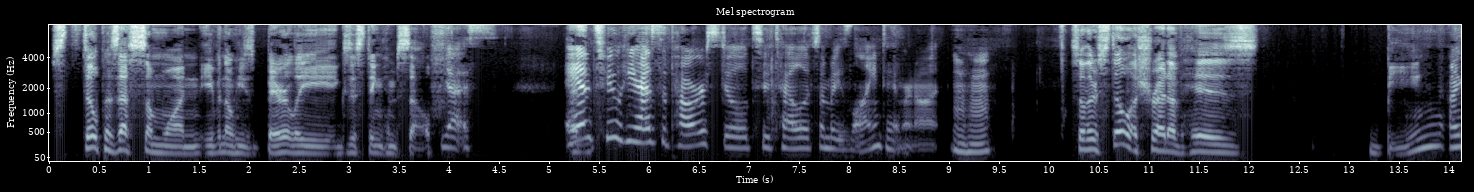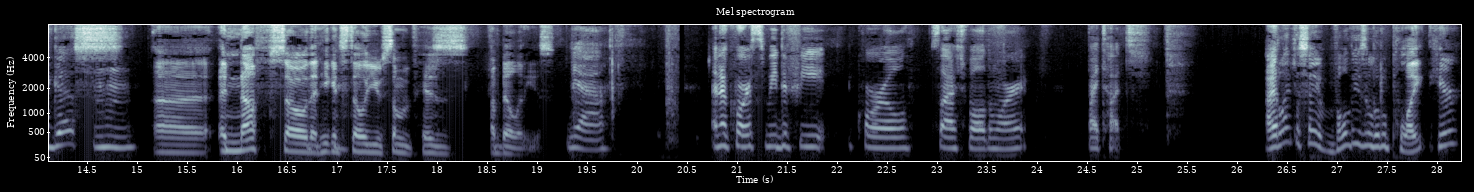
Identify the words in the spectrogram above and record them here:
still possess someone even though he's barely existing himself. Yes. And two, he has the power still to tell if somebody's lying to him or not. Mm-hmm. So there's still a shred of his being, I guess, Mhm. uh, enough so that he could still use some of his abilities. Yeah. And of course, we defeat Quirrell slash Voldemort by touch. I'd like to say Voldy's a little polite here,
